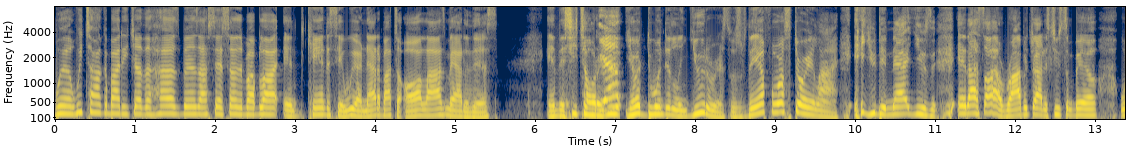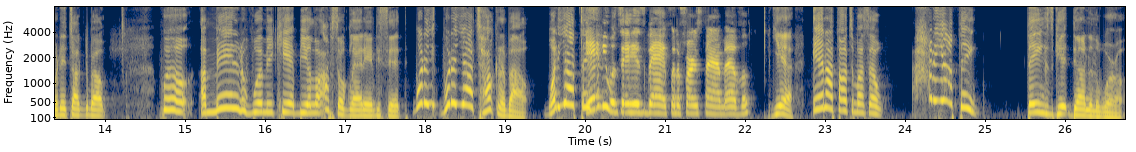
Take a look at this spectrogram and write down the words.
Well, we talk about each other husbands. I said something blah blah, and Candiace said we are not about to all lives matter this. And then she told her, Yep. "You- "Your dwindling uterus was there for a storyline, and you did not use it." And I saw how Robin tried to shoot some bell when they talked about, "Well, a man and a woman can't be alone." I'm so glad Andy said, "What are y- what are y'all talking about? What do y'all think?" Andy was in his bag for the first time ever. Yeah. And I thought to myself, how do y'all think things get done in the world?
